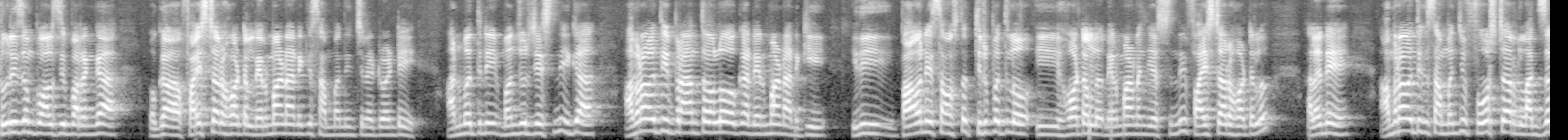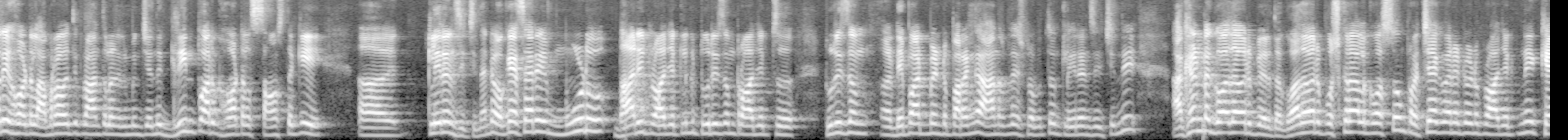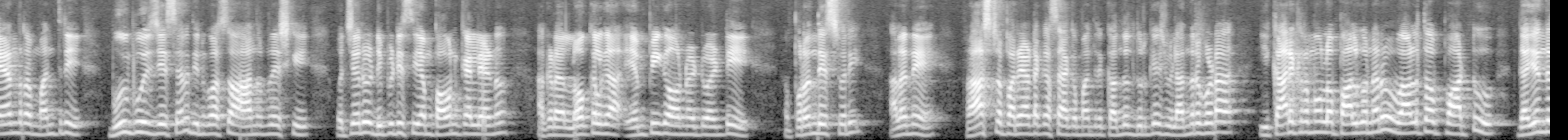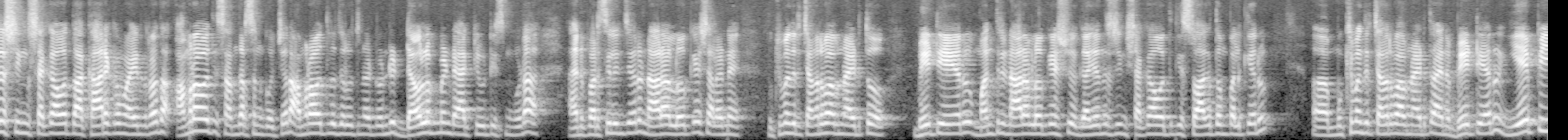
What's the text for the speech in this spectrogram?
టూరిజం పాలసీ పరంగా ఒక ఫైవ్ స్టార్ హోటల్ నిర్మాణానికి సంబంధించినటువంటి అనుమతిని మంజూరు చేసింది. ఇక అమరావతి ప్రాంతంలో ఒక నిర్మాణానికి ఇది పావని సంస్థ తిరుపతిలో ఈ హోటల్ నిర్మాణం చేస్తుంది ఫైవ్ స్టార్ హోటల్. అలానే అమరావతికి సంబంధించి four star luxury hotel Amaravati ప్రాంతంలో నిర్మించేందుకు గ్రీన్ పార్క్ హోటల్స్ సంస్థకి క్లియరెన్స్ ఇచ్చింది. అంటే ఒకేసారి మూడు భారీ ప్రాజెక్టులకు టూరిజం ప్రాజెక్ట్స్ టూరిజం డిపార్ట్మెంట్ పరంగా ఆంధ్రప్రదేశ్ ప్రభుత్వం క్లియరెన్స్ ఇచ్చింది. అఖండ గోదావరి పేరుతో గోదావరి పుష్కరాల కోసం ప్రత్యేకమైనటువంటి ప్రాజెక్ట్ని కేంద్ర మంత్రి భూమి పూజ చేశారు. దీనికోసం ఆంధ్రప్రదేశ్కి వచ్చారు డిప్యూటీ సీఎం పవన్ కళ్యాణ్. అక్కడ లోకల్గా ఎంపీగా ఉన్నటువంటి పురంధేశ్వరి అలానే రాష్ట్ర పర్యాటక శాఖ మంత్రి కందులు దుర్గేష్ వీళ్ళందరూ కూడా ఈ కార్యక్రమంలో పాల్గొన్నారు. వాళ్ళతో పాటు గజేంద్ర సింగ్ షెకావత్ ఆ కార్యక్రమం అయిన తర్వాత అమరావతి సందర్శనకు వచ్చారు. అమరావతిలో జరుగుతున్నటువంటి డెవలప్మెంట్ యాక్టివిటీస్ని కూడా ఆయన పరిశీలించారు. నారా లోకేష్ అలానే ముఖ్యమంత్రి చంద్రబాబు నాయుడుతో భేటీ అయ్యారు. మంత్రి నారా లోకేష్ గజేంద్ర సింగ్ షెకావత్కి స్వాగతం పలికారు. ముఖ్యమంత్రి చంద్రబాబు నాయుడుతో ఆయన భేటీ అయ్యారు. ఏపీ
